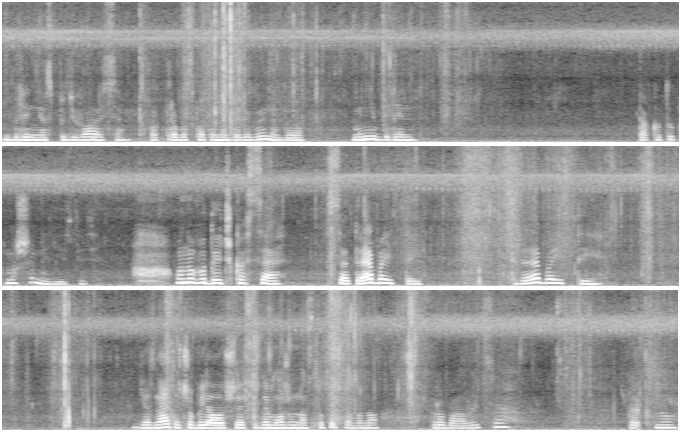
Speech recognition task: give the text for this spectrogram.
Блін, я сподіваюся. Так, треба стати на деревину, бо мені, блін. Так, а тут машини їздять. Воно водичка, все. Все, треба йти. Треба йти. Я знаєте, що боялася, що я сюди можу наступити, воно провалиться. Так, ну.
